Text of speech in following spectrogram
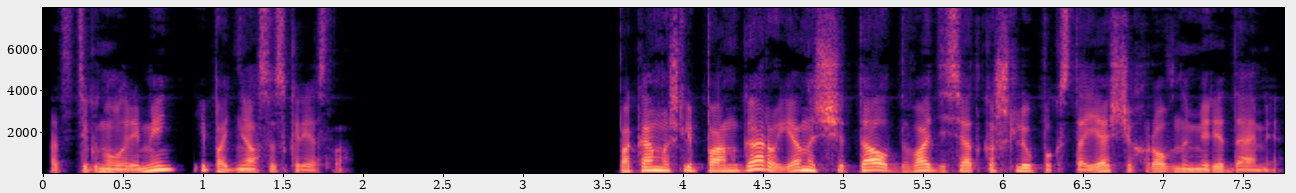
отстегнул ремень и поднялся с кресла. Пока мы шли по ангару, я насчитал два десятка шлюпок, стоящих ровными рядами.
